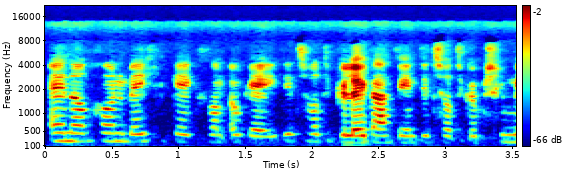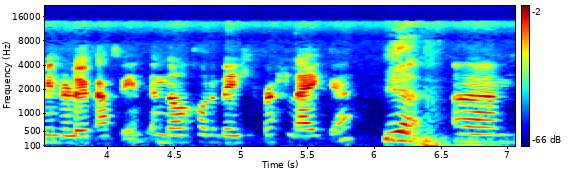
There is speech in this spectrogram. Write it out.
En dan gewoon een beetje gekeken van oké, dit is wat ik er leuk aan vind, dit is wat ik er misschien minder leuk aan vind. En dan gewoon een beetje vergelijken. Ja. Ehm,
